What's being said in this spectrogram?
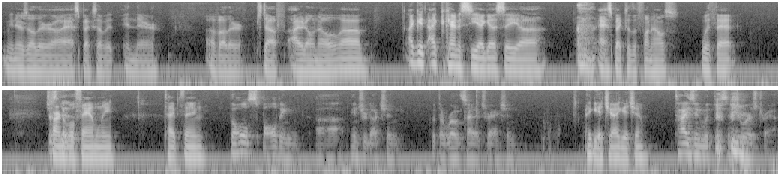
I mean, there's other uh, aspects of it in there, of other stuff. I don't know. Um, I get, I could kind of see, I guess, a uh, aspect of the Funhouse with that Just Carnival the- Family type thing. the whole Spaulding uh, introduction with the roadside attraction I get you. I get you. ties in with this in Tourist Trap,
